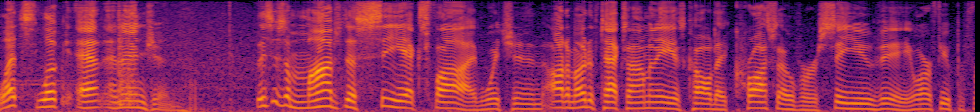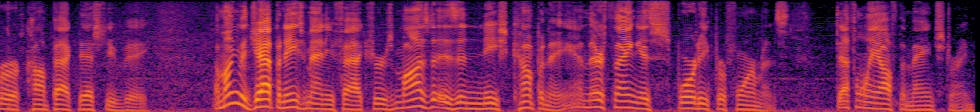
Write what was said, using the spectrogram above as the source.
let's look at an engine. This is a Mazda CX-5, which in automotive taxonomy is called a crossover CUV, or if you prefer, a compact SUV. Among the Japanese manufacturers, Mazda is a niche company, and their thing is sporty performance. Definitely off the mainstream.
